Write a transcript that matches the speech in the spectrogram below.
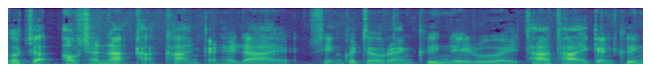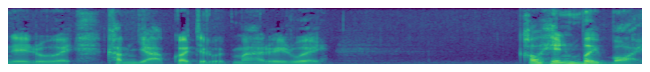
ก็จะเอาชนะขาคานกันให้ได้ เสียงก็จะแรงขึ้นเรื่อยๆท้าทายกันขึ้นเรื่อยๆคำหยาบก็จะหลุดมาเรื่อยๆเขาเห็นบ่อย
